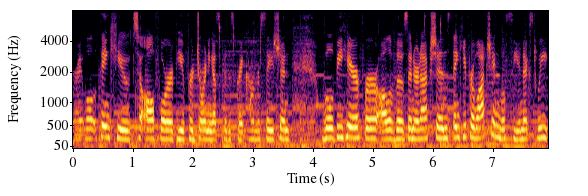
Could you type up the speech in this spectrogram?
All right, well, thank you to all four of you for joining us for this great conversation. We'll be here for all of those introductions. Thank you for watching. We'll see you next week.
